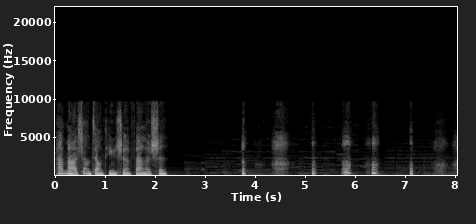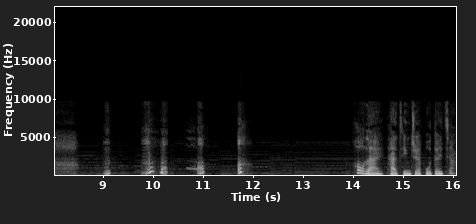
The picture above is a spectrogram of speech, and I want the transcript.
他马上将庭轩翻了身。嗯，嗯，嗯，嗯，嗯，嗯，嗯，嗯，嗯。后来他惊觉不对劲儿，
